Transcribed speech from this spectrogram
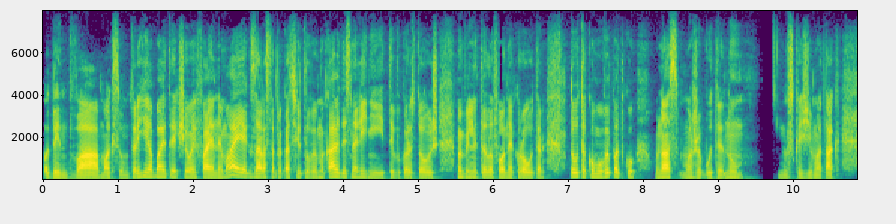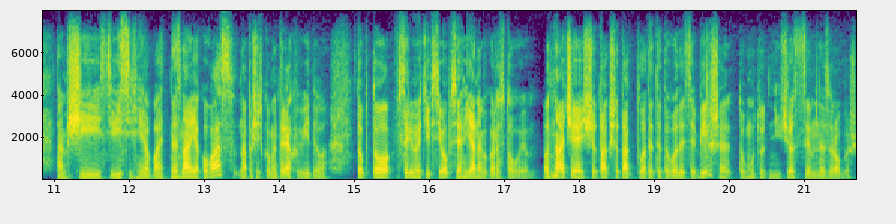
1, 2, максимум 3 гігабайти. Якщо Wi-Fi немає, як зараз, наприклад, світло вимикають десь на лінії, і ти використовуєш мобільний телефон як роутер, то в такому випадку у нас може бути, ну. Ну, скажімо так, там 6-8 гігабайт. Не знаю, як у вас, напишіть в коментарях у відео. Тобто, все рівно ті всі обсяги я не використовую. Одначе, що так, що так, платити доводиться більше, тому тут нічого з цим не зробиш.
